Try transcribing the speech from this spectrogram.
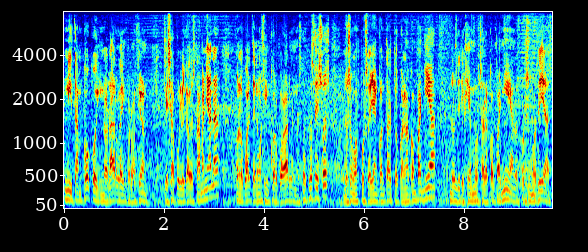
ni tampoco ignorar la información que se ha publicado esta mañana, con lo cual tenemos que incorporarla en nuestros procesos. Nos hemos puesto ya en contacto con la compañía, nos dirigimos a la compañía en los próximos días.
